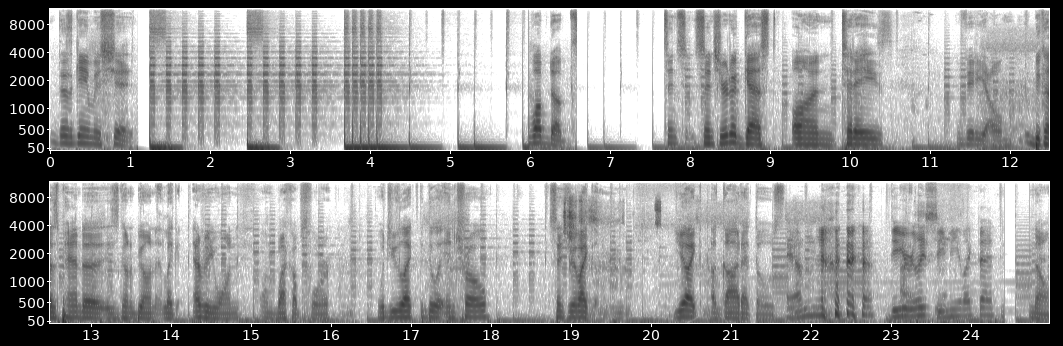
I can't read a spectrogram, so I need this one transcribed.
this game is shit. Wub dubs. Since since you're the guest on today's video, because Panda is gonna be on like everyone on Black Ops 4, would you like to do an intro? Since you're like you're like a god at those. Am? Do you really see me like that? No,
